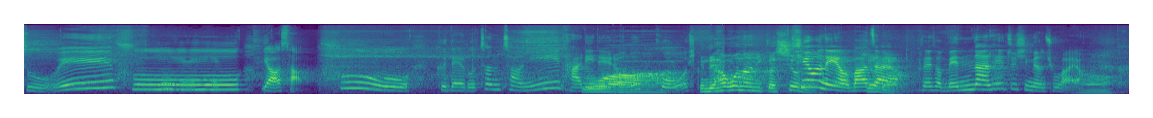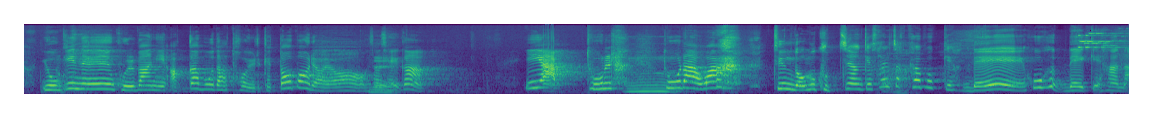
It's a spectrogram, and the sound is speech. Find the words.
둘 후 여섯 후 그대로 천천히 다리 내려놓고 근데 하고 나니까 시원해요. 시원해요 맞아요 시원해요. 그래서 맨날 해주시면 좋아요 어. 여기는 골반이 아까보다 더 이렇게 떠버려요 그래서 네. 제가 이야 돌, 음. 돌아와 등 너무 굽지 않게 살짝 펴볼게요 네 호흡 네 개 하나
